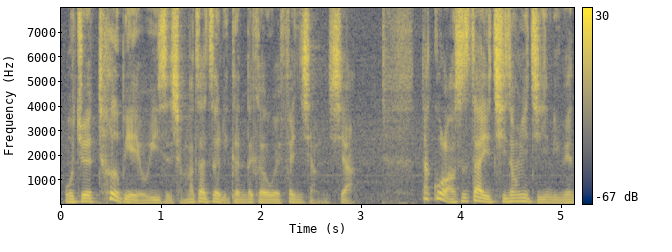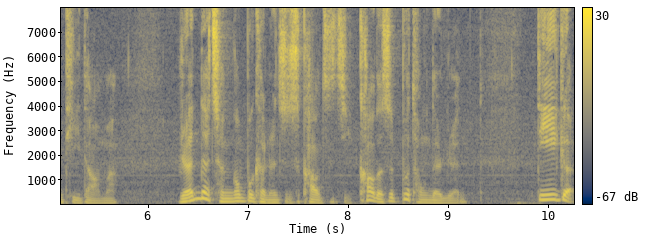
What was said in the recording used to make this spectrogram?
我觉得特别有意思，想要在这里跟各位分享一下。那顾老师在其中一集里面提到吗？人的成功不可能只是靠自己，靠的是不同的人。第一个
